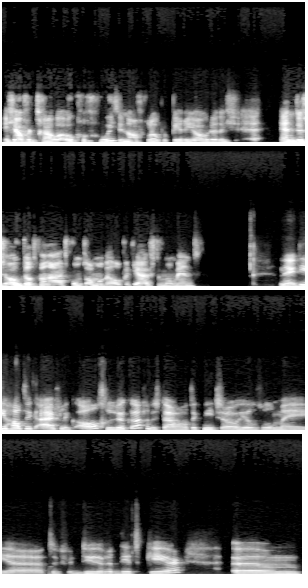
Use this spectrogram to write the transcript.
is jouw vertrouwen ook gegroeid in de afgelopen periode? Dus, en dus ook dat van nou, het komt allemaal wel op het juiste moment. Nee, die had ik eigenlijk al, gelukkig. Dus daar had ik niet zo heel veel mee uh, te verduren dit keer. Um,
